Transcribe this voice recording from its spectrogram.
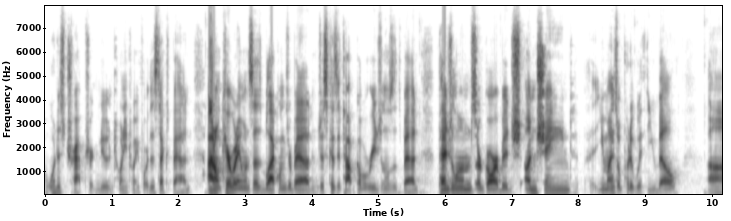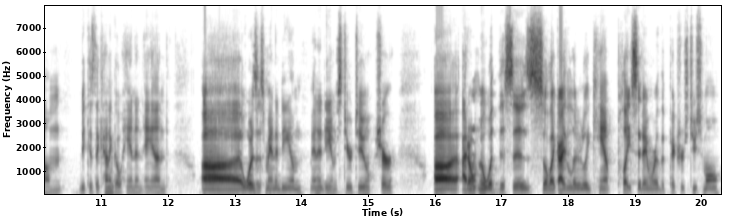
what does Trap Trick do in 2024? This deck's bad. I don't care what anyone says. Black Wings are bad. Just because it top couple regionals, it's bad. Pendulums are garbage. Unchained, you might as well put it with Yubel. Um, because they kind of go hand in hand. Uh, what is this? Mannadium? Mannadium's tier 2, sure. Uh, I don't know what this is, so like I literally can't place it anywhere. The picture's too small.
